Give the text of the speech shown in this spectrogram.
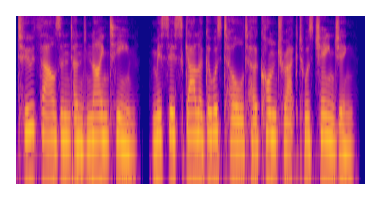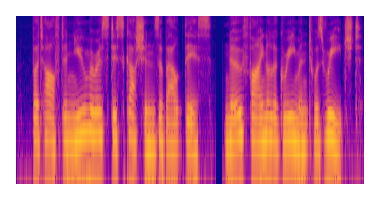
2019, Mrs. Gallagher was told her contract was changing, but after numerous discussions about this, no final agreement was reached.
